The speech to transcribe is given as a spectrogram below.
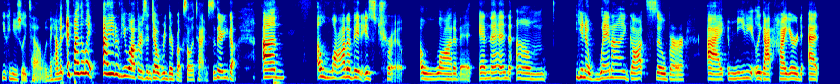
you can usually tell when they haven't and by the way i interview authors and don't read their books all the time so there you go um a lot of it is true a lot of it. And then, um, you know, when I got sober, I immediately got hired at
